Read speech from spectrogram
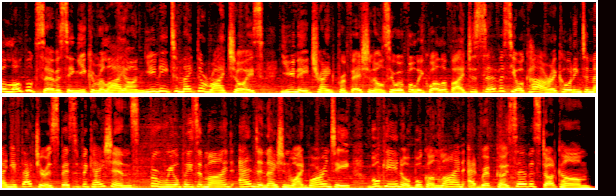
For logbook servicing you can rely on, you need to make the right choice. You need trained professionals who are fully qualified to service your car according to manufacturer's specifications. For real peace of mind and a nationwide warranty, book in or book online at repcoservice.com.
